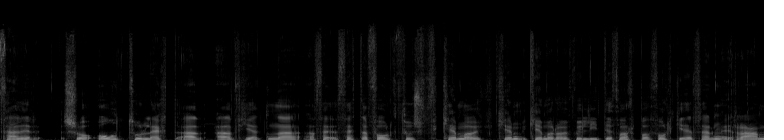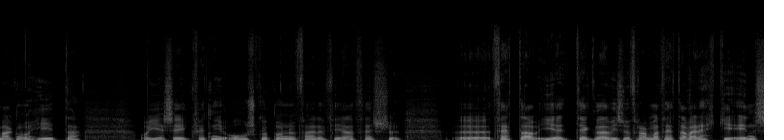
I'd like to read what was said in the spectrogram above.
það er svo ótrúlegt að, að, hérna, að þetta fólk kemur, kem, kemur á eitthvað lítið þorp og fólkið er þar með ramagn og hýta og ég segi hvernig ósköpunum færið því að þessu? Uh, þetta, ég tek það að vísu fram að þetta var ekki eins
